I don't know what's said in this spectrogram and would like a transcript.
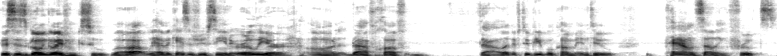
This is going away from Ksuba. We have a case which we've seen earlier on Daf Chaf Daled. If two people come into town selling fruits,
